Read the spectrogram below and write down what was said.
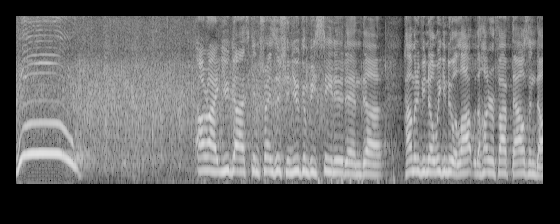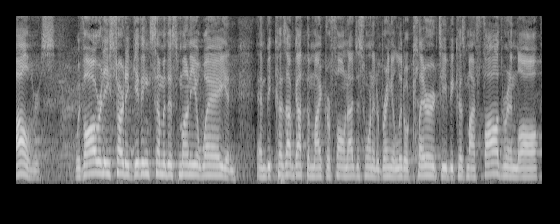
Woo! All right, you guys can transition. You can be seated and. Uh, how many of you know we can do a lot with $105,000? We've already started giving some of this money away, and, and because I've got the microphone, I just wanted to bring a little clarity because my father in law,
